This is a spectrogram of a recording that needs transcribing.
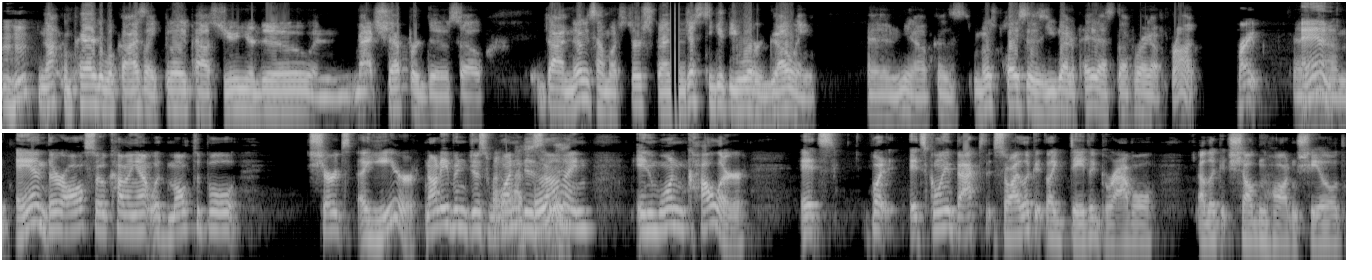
mm-hmm. not compared to what guys like Billy Pauch Jr. do and Matt Sheppard do. So God knows how much they're spending just to get the order going. And you know, because most places you got to pay that stuff right up front. Right. And and, um, and they're also coming out with multiple shirts a year, not even just one absolutely. design in one color. It's but it's going back to so I look at like David Gravel, I look at Sheldon Haudenschild,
